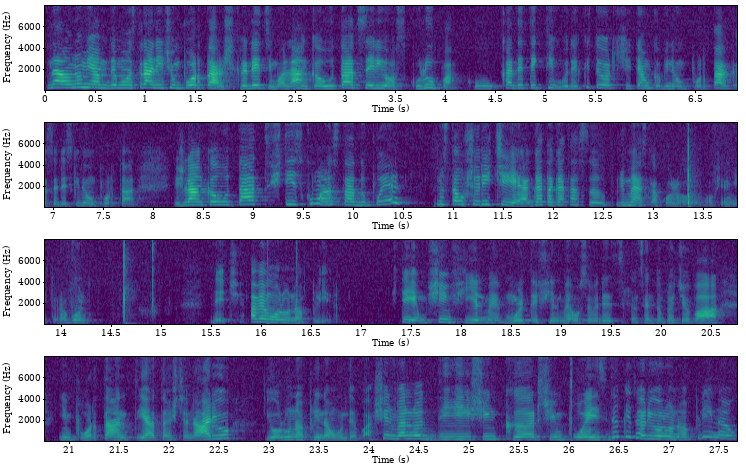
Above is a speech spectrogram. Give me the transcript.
na, nu mi-am demonstrat niciun portal și credeți-mă, l-am căutat serios, cu lupa, cu, ca detectivul. De câte ori citeam că vine un portal, că se deschide un portal. Deci l-am căutat, știți cum am stat după el? Nu stau șoricii aia, gata, gata să primească acolo o firmitură. Bun. Deci, avem o lună plină. Știm, și în filme, multe filme, o să vedeți când se întâmplă ceva important, iată în scenariu, e o lună plină undeva. Și în melodii, și în cărți, și în poezii. De câte ori e o lună plină,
